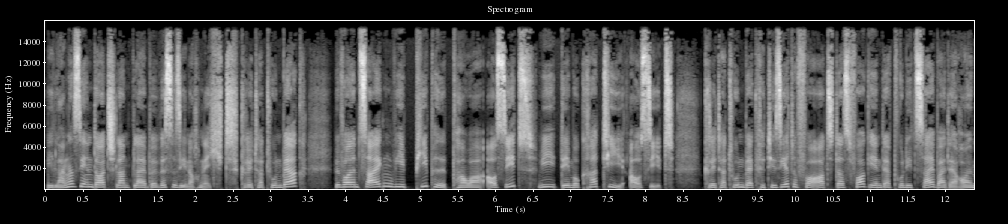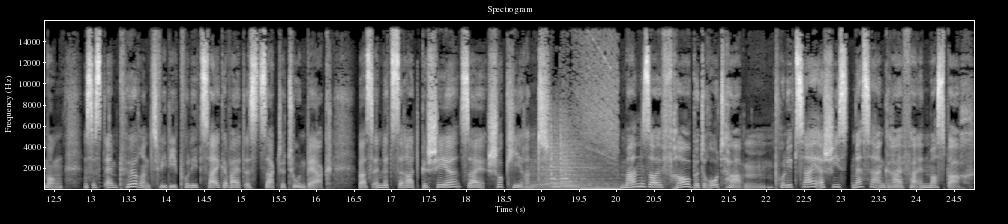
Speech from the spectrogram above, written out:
Wie lange sie in Deutschland bleibe, wisse sie noch nicht. Greta Thunberg, wir wollen zeigen, wie People Power aussieht, wie Demokratie aussieht. Greta Thunberg kritisierte vor Ort das Vorgehen der Polizei bei der Räumung. Es ist empörend, wie die Polizeigewalt ist, sagte Thunberg. Was in Lützerath geschehe, sei schockierend. Mann soll Frau bedroht haben. Polizei erschießt Messerangreifer in Mosbach.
